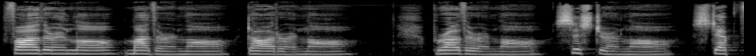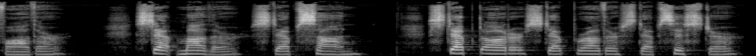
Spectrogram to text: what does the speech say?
father in law, mother in law, daughter in law, brother in law, sister in law, stepfather, stepmother, stepson, stepdaughter, stepbrother, stepsister,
